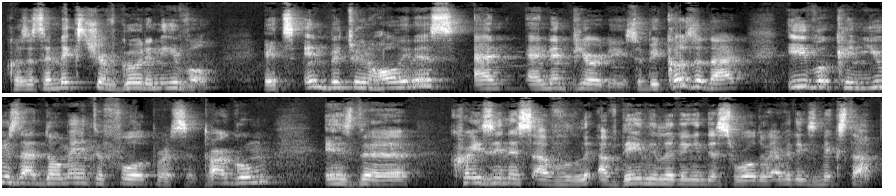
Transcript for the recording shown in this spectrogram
because it's a mixture of good and evil. It's in between holiness and, and impurity. So because of that, evil can use that domain to fool a person. Targum is the craziness of, of daily living in this world where everything's mixed up.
